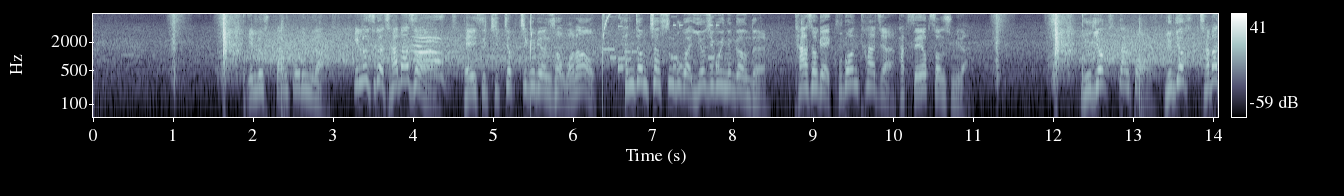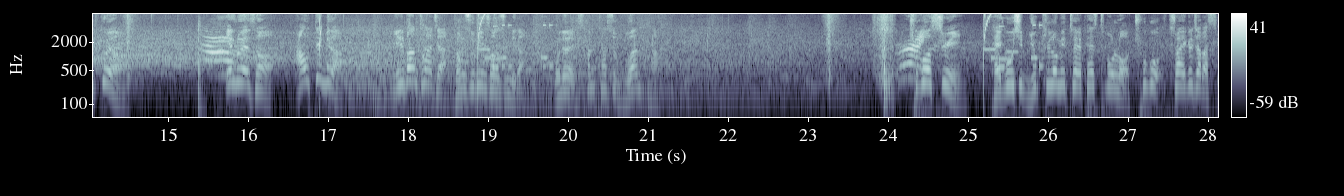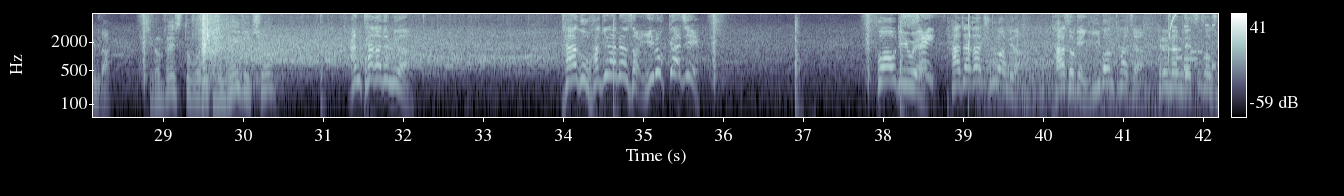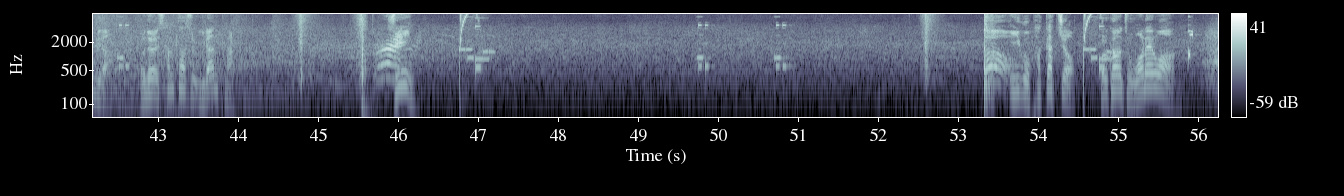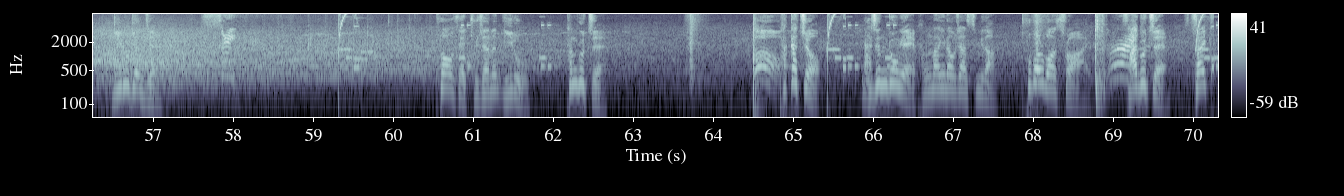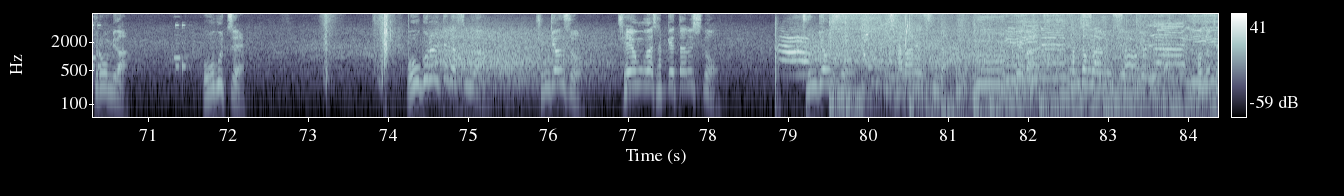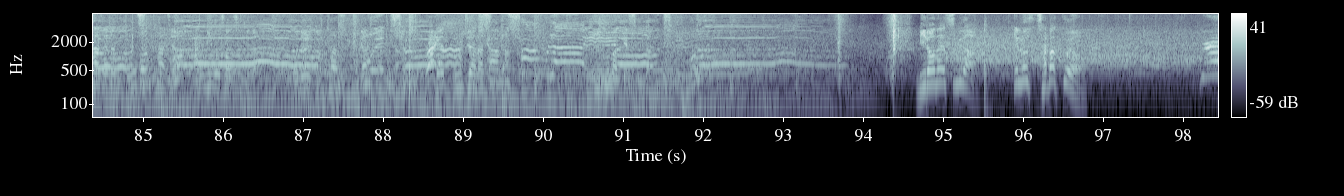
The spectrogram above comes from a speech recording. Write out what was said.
1루수 땅볼입니다. 1루수가 잡아서 베이스 직접 찍으면서 원아웃 한 점 차 승부가 이어지고 있는 가운데 타석의 9번 타자 박세혁 선수입니다. 유격수 땅볼 유격수 잡았고요. 1루에서 아웃됩니다. 1번 타자 정수빈 선수입니다. 오늘 3타수 무안타. 초고 스윙 156km의 패스트볼로 초고 스트라이크를 잡았습니다. 지금 페스트볼이 굉장히 좋죠. 안타가 됩니다. 타구 확인하면서 2루까지. 투아웃 이후에 타자가 출루합니다. 타석의 2번 타자 페르난데스 선수입니다. 오늘 3타수 1안타. 스윙. 이구 바깥쪽 볼카운트 원앤원 2루 견제 투아웃의 주자는 2루 3구째 바깥쪽. 낮은 공에 방망이 나오지 않습니다. 투볼 원 스트라이크. 4구째 스트라이크 들어옵니다. 5구째. 5구를 때렸습니다. 중견수. 최영우가 잡겠다는 신호. 중견수 잡아냈습니다. 6회 말 삼성 라이온즈의 공격입니다. 선두 타자는 5번 타자 강민호 선수입니다. 오늘 2타수 1안타입니다. 때 돌지 않았습니다. 2구 맞겠습니다. 밀어냈습니다. 1루수 잡았고요.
